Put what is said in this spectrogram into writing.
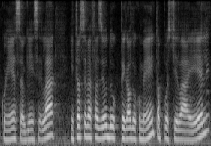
conhece alguém, sei lá, então você vai fazer o pegar o documento, apostilar ele,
